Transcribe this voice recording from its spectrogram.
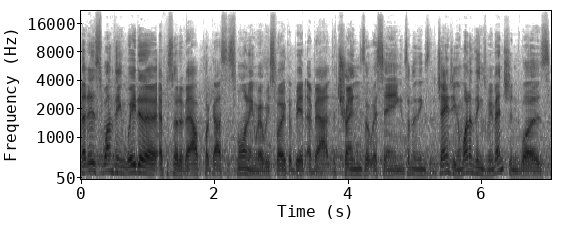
That is one thing. We did an episode of our podcast this morning where we spoke a bit about the trends that we're seeing and some of the things that are changing. And one of the things we mentioned was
